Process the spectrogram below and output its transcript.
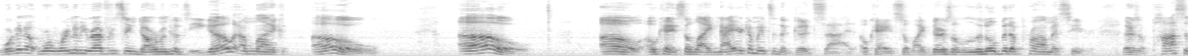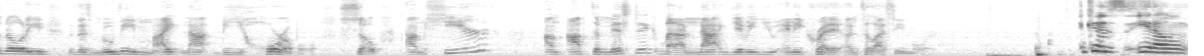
"We're gonna we're, we're gonna be referencing Darwyn Cooke's ego," and I'm like, "Oh, oh." Oh, okay. So like now you're coming to the good side. Okay, so like there's a little bit of promise here. There's a possibility that this movie might not be horrible. So I'm here. I'm optimistic, but I'm not giving you any credit until I see more. Because, you know,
